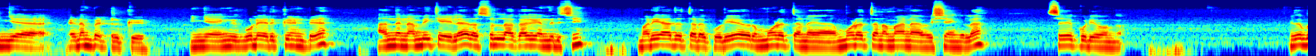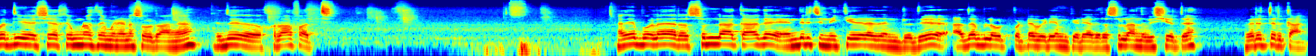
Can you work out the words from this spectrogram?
இங்கே இடம்பெற்றிருக்கு இங்கே எங்கள் கூட இருக்குன்ட்டு அந்த நம்பிக்கையில் ரசுல்லாக்காக எந்திரிச்சு மரியாதை தரக்கூடிய ஒரு மூடத்தன மூடத்தனமான விஷயங்களை செய்யக்கூடியவங்க. இதை பற்றி ஷேக் இப்னு என்ன சொல்கிறாங்க இது ஹுராஃபத். அதே போல் ரசுல்லாக்காக எந்திரிச்சு நிற்கிறதுன்றது அதபில் உட்பட்ட விடயம் கிடையாது. ரசுல்லா அந்த விஷயத்தை வெறுத்திருக்காங்க.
